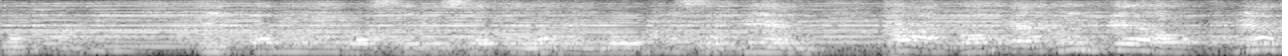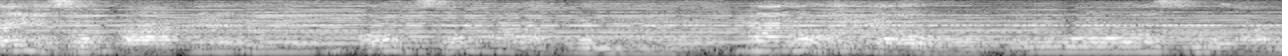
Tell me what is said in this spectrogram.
ทุกขังอิปันวัสมิสตุให้โลมาสมแน่ ข้านของแกเงินแก้วแนวใดให้สมปากแน่เด้อขอให้สมมาบุญมาโนเจ้าผู้สุอัน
